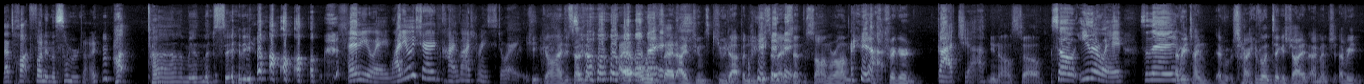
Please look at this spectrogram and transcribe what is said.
That's hot fun in the summertime. Hot time in the city. anyway, why do you always try to kibosh my stories? Keep going. I just had the, I only said iTunes queued up, and you just said I said the song wrong. Yeah. Which triggered, Gotcha. you know. So So either way, so then every time, every, sorry, everyone take a shot. I, I mentioned every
